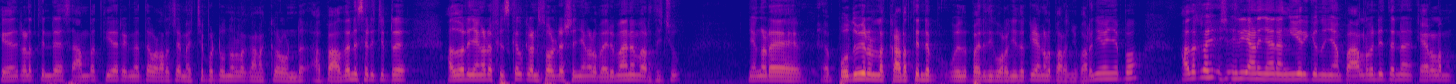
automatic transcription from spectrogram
കേരളത്തിന്റെ സാമ്പത്തിക രംഗത്തെ വളർച്ച മെച്ചപ്പെട്ടു എന്നുള്ള കണക്കുകളുണ്ട്. അപ്പോൾ അതനുസരിച്ചിട്ട് അതുപോലെ ഞങ്ങളുടെ ഫിസിക്കൽ കൺസോൾട്ടേഷൻ ഞങ്ങളുടെ വരുമാനം വർദ്ധിച്ചു. ഞങ്ങളുടെ പൊതുവിലുള്ള കടത്തിന്റെ പരിധി കുറഞ്ഞതൊക്കെ ഞങ്ങൾ പറഞ്ഞു. പറഞ്ഞു കഴിഞ്ഞപ്പോൾ അതൊക്കെ ശരിയാണ് ഞാൻ അംഗീകരിക്കുന്നു. ഞാൻ പാർലമെന്റിൽ തന്നെ കേരളം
